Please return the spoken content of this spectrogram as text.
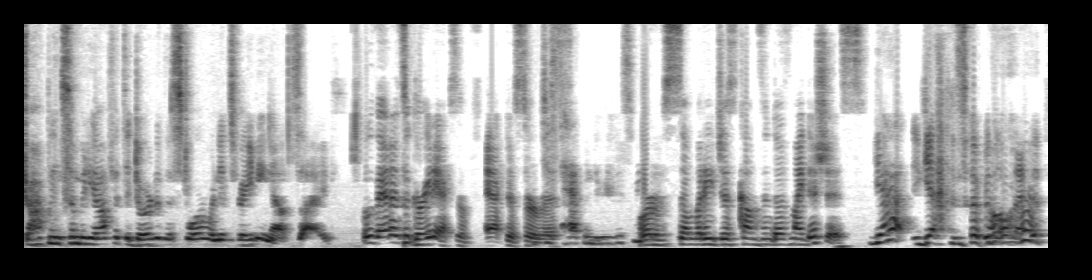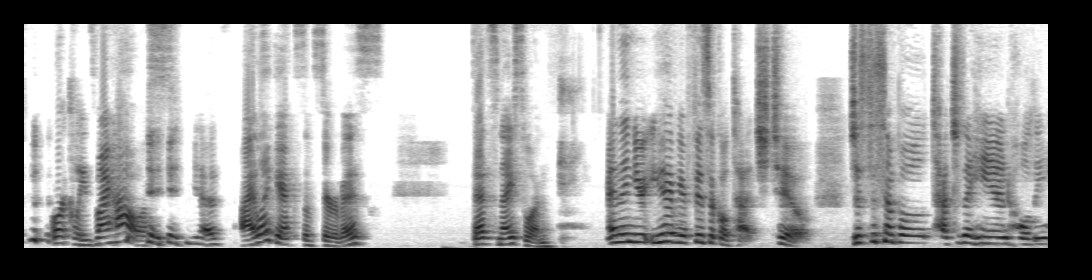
dropping somebody off at the door to the store when it's raining outside. Oh, that is a great act of act of It service. just happened to me this week. Or if somebody just comes and does my dishes yeah, yes, I would love that. or cleans my house. yes, I like acts of service. That's a nice one. and then you you have your physical touch too. Just a simple touch of the hand, holding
